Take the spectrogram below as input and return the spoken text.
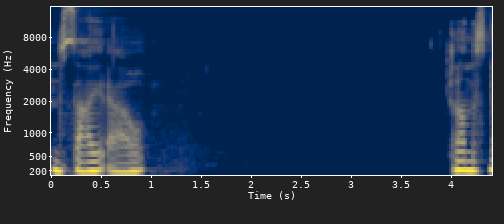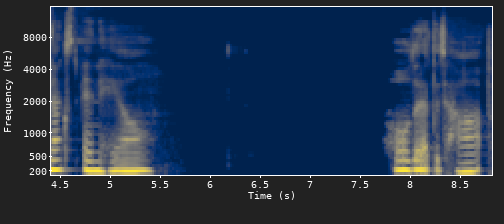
And sigh it out. And on this next inhale, hold it at the top.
